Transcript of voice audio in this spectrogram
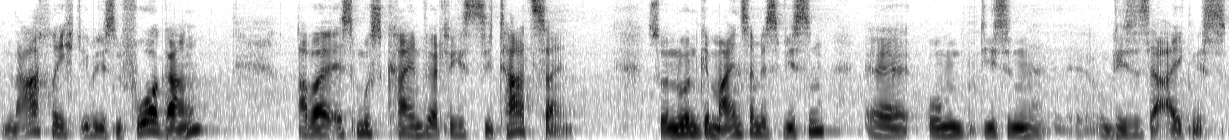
Nachricht über diesen Vorgang, aber es muss kein wörtliches Zitat sein, sondern nur ein gemeinsames Wissen äh, um, diesen, um dieses Ereignis.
